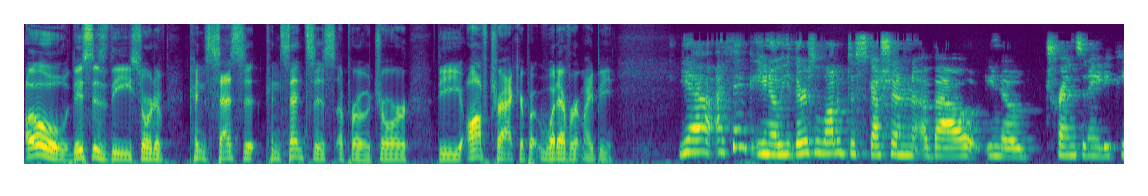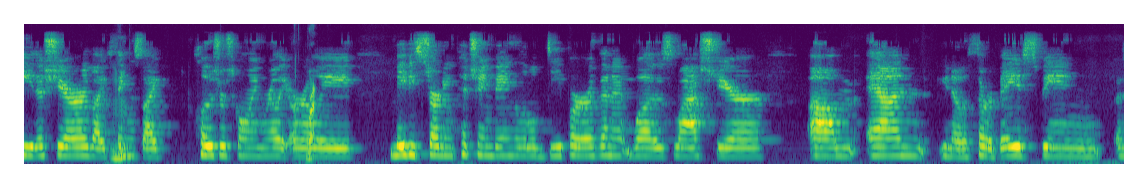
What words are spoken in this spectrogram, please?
oh, this is the sort of consensus consensus approach or the off track or whatever it might be. Yeah, I think, you know, there's a lot of discussion about, you know, trends in ADP this year, like mm-hmm. things like closers going really early. Right maybe starting pitching being a little deeper than it was last year. Um, and you know third base being a,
